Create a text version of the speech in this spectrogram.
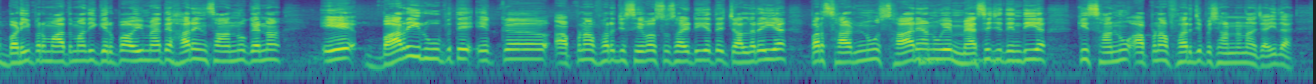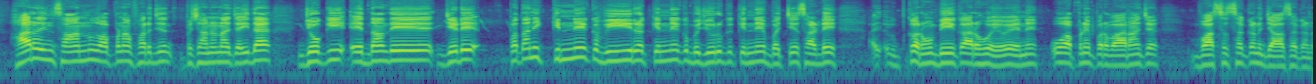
ਬੜੀ ਪ੍ਰਮਾਤਮਾ ਦੀ ਕਿਰਪਾ ਹੋਈ ਮੈਂ ਤੇ ਹਰ ਇਨਸਾਨ ਨੂੰ ਕਹਿਣਾ ਇਹ ਬਾਹਰੀ ਰੂਪ ਤੇ ਇੱਕ ਆਪਣਾ ਫਰਜ਼ ਸੇਵਾ ਸੁਸਾਇਟੀ ਤੇ ਚੱਲ ਰਹੀ ਹੈ ਪਰ ਸਾਨੂੰ ਸਾਰਿਆਂ ਨੂੰ ਇਹ ਮੈਸੇਜ ਦਿੰਦੀ ਹੈ ਕਿ ਸਾਨੂੰ ਆਪਣਾ ਫਰਜ਼ ਪਛਾਣਨਾ ਚਾਹੀਦਾ ਹੈ। ਹਰ ਇਨਸਾਨ ਨੂੰ ਆਪਣਾ ਫਰਜ਼ ਪਛਾਣਨਾ ਚਾਹੀਦਾ ਹੈ ਜੋ ਕਿ ਇਦਾਂ ਦੇ ਜਿਹੜੇ ਪਤਾ ਨਹੀਂ ਕਿੰਨੇ ਕੁ ਵੀਰ ਕਿੰਨੇ ਕੁ ਬਜ਼ੁਰਗ ਕਿੰਨੇ ਬੱਚੇ ਸਾਡੇ ਅ, ਘਰੋਂ ਬੇਕਾਰ ਹੋਏ ਹੋਏ ਨੇ ਉਹ ਆਪਣੇ ਪਰਿਵਾਰਾਂ 'ਚ ਵਸ ਸਕਣ ਜਾ ਸਕਣ।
